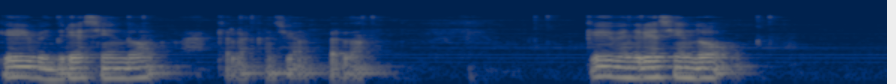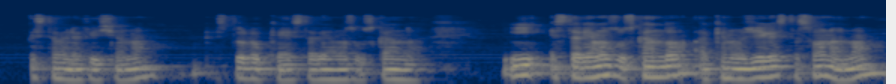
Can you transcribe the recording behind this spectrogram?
que vendría siendo acá la canción perdón que vendría siendo este beneficio, ¿no? Esto es lo que estaríamos buscando. Y estaríamos buscando a que nos llegue esta zona, ¿no?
